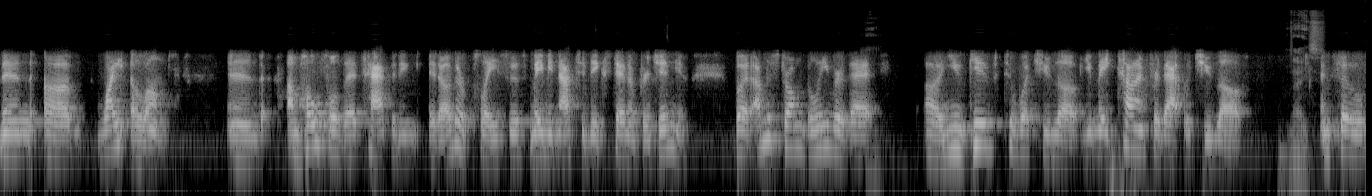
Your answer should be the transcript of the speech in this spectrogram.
than uh, white alums. And I'm hopeful that's happening at other places, maybe not to the extent of Virginia. But I'm a strong believer that uh, you give to what you love. You make time for that which you love. Nice. And so,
